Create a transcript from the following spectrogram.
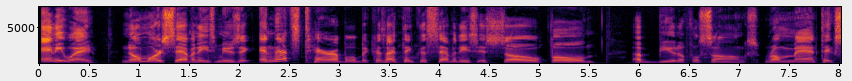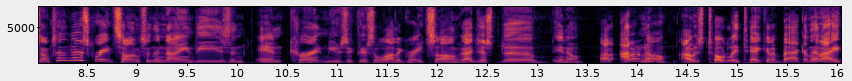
Anyway. No more 70s music, and that's terrible because I think the 70s is so full of beautiful songs, romantic songs. And there's great songs from the 90s and, and current music. There's a lot of great songs. I just, uh, you know, I, I don't know. I was totally taken aback. And then I,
